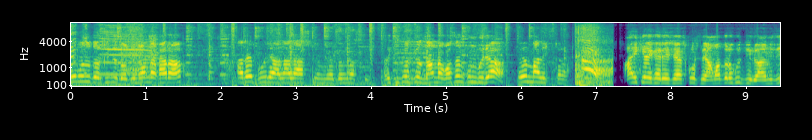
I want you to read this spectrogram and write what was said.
এ বন্ধু তোর কিছু তোর মনটা খারাপ? আরে বুইরা আল্লাহ আজকে দম আছে আরে কি করছিস? নামটা কছেন কোন বুইরা এ মালিকটা। আই খেয়ে খেয়ে শেষ করছে। আমাদেরও খুঁজছিল আমি যে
